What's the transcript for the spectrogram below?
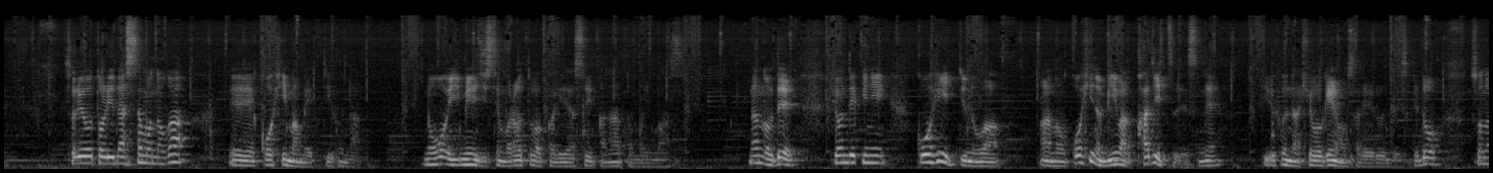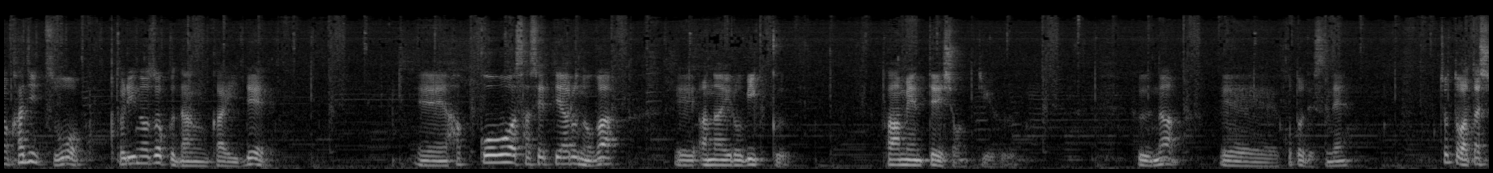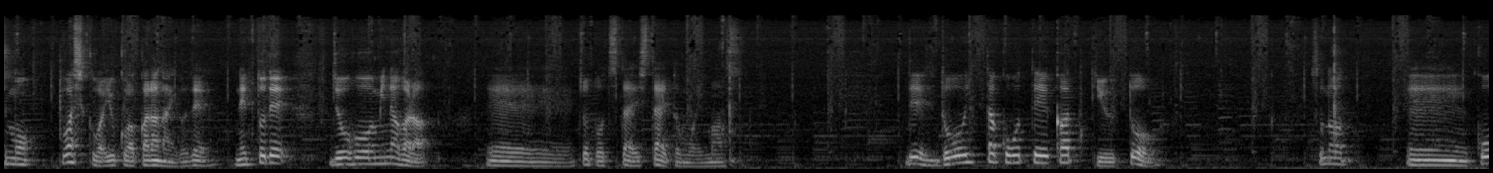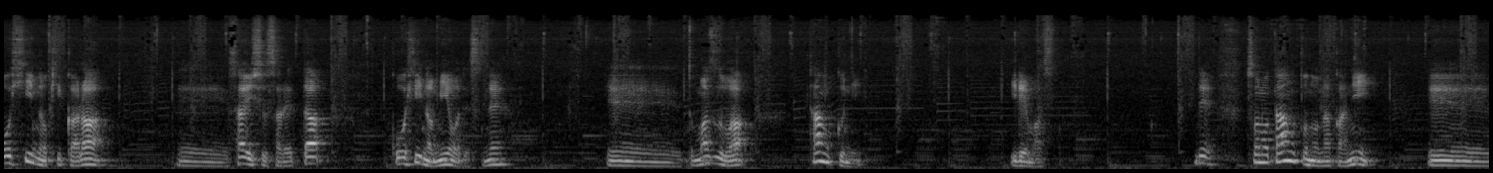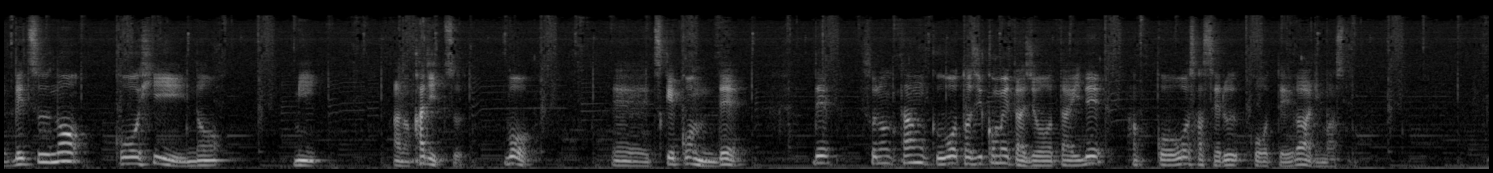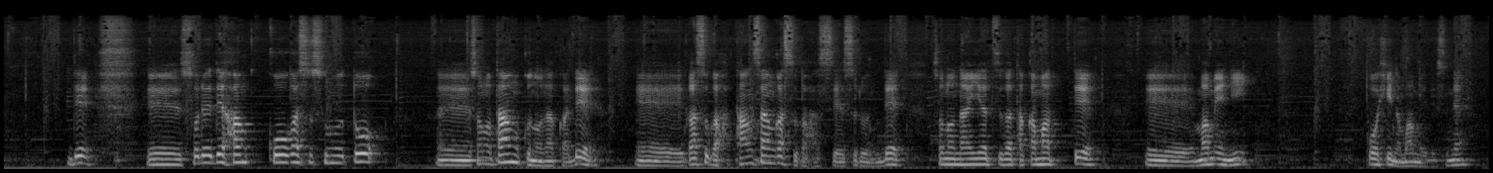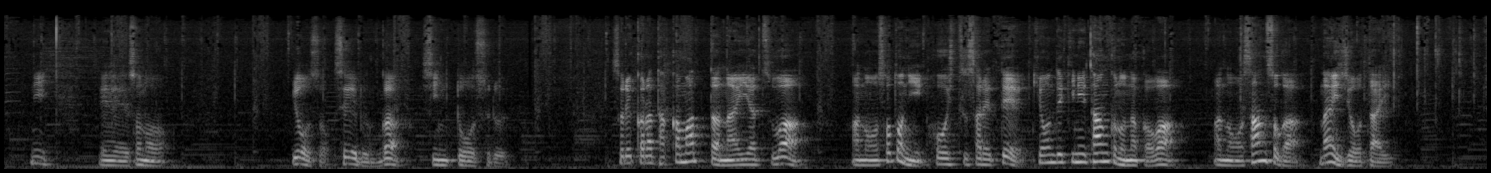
それを取り出したものがえー、コーヒー豆っていう風なのをイメージしてもらうと分かりやすいかなと思います。なので基本的にコーヒーっていうのはあのコーヒーの実は果実ですね。っていう風な表現をされるんですけどその果実を取り除く段階で、えー、発酵をさせてやるのが、えー、 anaerobic fermentation っていう風な、えー、ことですねちょっと私も詳しくはよくわからないのでネットで情報を見ながら、えー、ちょっとお伝えしたいと思います。でどういった工程かっていうとその、えー、コーヒーの木から、えー、採取されたコーヒーの実をですね、えーと、まずはタンクに入れます。でそのタンクの中にえー、別のコーヒーの実あの果実を、えー、漬け込んででそのタンクを閉じ込めた状態で発酵をさせる工程があります。で、えー、それで発酵が進むと、えー、そのタンクの中で、えー、ガスが炭酸ガスが発生するんでその内圧が高まって、えー、豆にコーヒーの豆ですねに、えー、その要素成分が浸透する。それから高まった内圧はあの外に放出されて基本的にタンクの中はあの酸素がない状態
